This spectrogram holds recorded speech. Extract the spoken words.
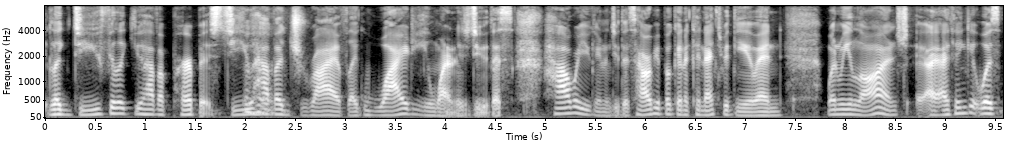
like, do you feel like you have a purpose? Do you have mm-hmm. a drive? Like, why do you want to do this? How are you going to do this? How are people going to connect with you? And when we launched, I, I think it was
